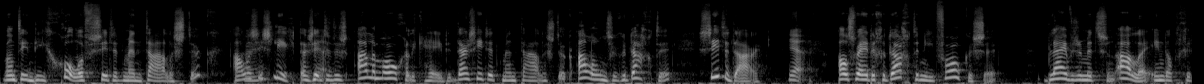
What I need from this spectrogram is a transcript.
Want in die golf zit het mentale stuk. Alles is licht. Daar zitten dus alle mogelijkheden. Daar zit het mentale stuk. Al onze gedachten zitten daar. Ja, Als wij de gedachten niet focussen, blijven ze met z'n allen in dat gi-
